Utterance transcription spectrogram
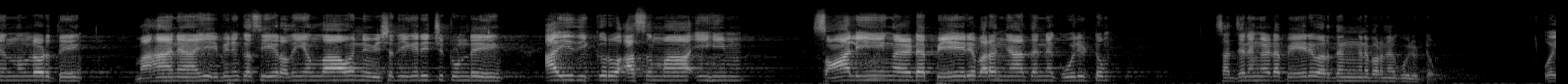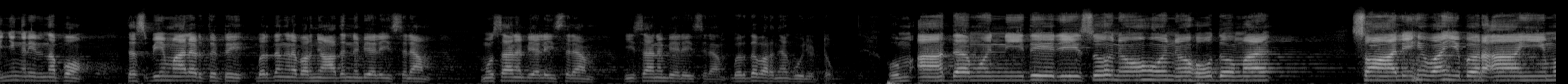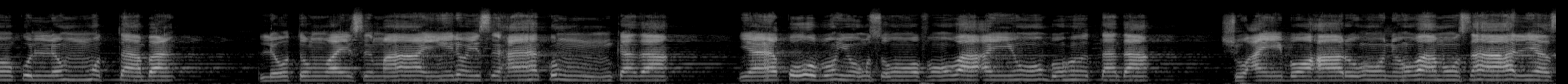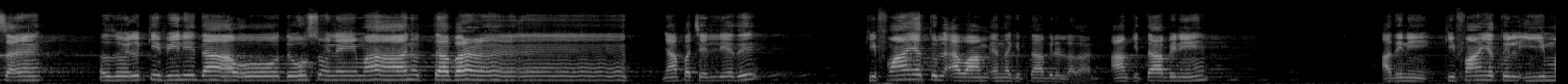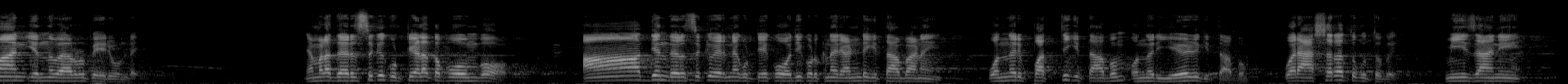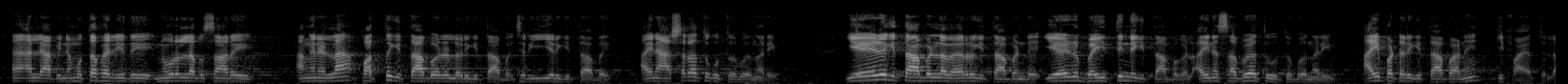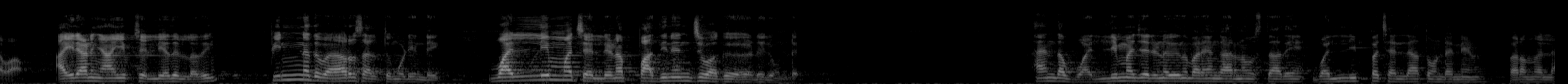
എന്നുള്ളിടത്ത് മഹാനായ ഇബിനു കസീർ റളിയല്ലാഹുവിന് വിശദീകരിച്ചിട്ടുണ്ട്. ഐ അസ്മാഇഹിം. സ്വാലീങ്ങളുടെ പേര് പറഞ്ഞാൽ തന്നെ കൂലിട്ടും. സജ്ജനങ്ങളുടെ പേര് വെറുതെ ഇങ്ങനെ പറഞ്ഞാൽ കൂലിട്ടും. ഒഴിഞ്ഞിങ്ങനെ ഇരുന്നപ്പോൾ തസ്ബീമാല എടുത്തിട്ട് വെറുതെ ഇങ്ങനെ പറഞ്ഞു ആദൻ നബി അലൈഹി ഇസ്ലാം മൂസാ നബി അലൈഹി ഇസ്ലാം ഈസാ നബി അലൈഹി ഇസ്ലാം വെറുതെ പറഞ്ഞാൽ കൂലിട്ടും. ഹും സാലിഹ് വൈബ്രാഹിമു കുല്ലും മുത്തബ ലൂത്തും വൈസ്മായിലു ഇസ്ഹാക്കും കഥ യഹൂബു യൂസൂഫു വ അയ്യൂബു തദ. ഷുഐബ് ഹാറൂനു വമുസ അൽയസ് ദുൽകിഫിൽ ദാവൂദു സുലൈമാനു തബ ഞാൻ ഇപ്പം ചെല്ലിയത് കിഫായത്തുൽ അവാം എന്ന കിതാബിലുള്ളതാണ്. ആ കിതാബിന് അതിന് കിഫായത്തുൽ ഈമാൻ എന്ന് വേറൊരു പേരുണ്ട്. നമ്മളെ ദർസക്ക് കുട്ടികളൊക്കെ പോകുമ്പോൾ ആദ്യം ദർസക്ക് വരുന്ന കുട്ടിയൊക്കെ ഓതി കൊടുക്കുന്ന രണ്ട് കിതാബാണ് ഒന്നൊരു പത്ത് കിതാബും ഒന്നൊരു ഏഴ് കിതാബും. ഒരഷറത്ത് കുത്തുബ് മീസാന് അല്ല പിന്നെ മുത്തഫരീദ് നൂറുൽ അബ്സാറ് അങ്ങനെയുള്ള പത്ത് കിതാബുകളുള്ള ഒരു കിതാബ് ചെറിയൊരു കിതാബ്. അതിന് അഷറത്ത് കുത്തുബ് എന്നറിയും. ഏഴ് കിതാബുള്ള വേറൊരു കിതാബുണ്ട്. ഏഴ് ബൈത്തിന്റെ കിതാബുകൾ അതിനെ സബഴത്ത് കുത്തുബ് എന്നറിയും. അതിൽപ്പെട്ടൊരു കിതാബാണ് കിഫായത്തുല്ലവാം. അതിലാണ് ഞാൻ ഈ ചൊല്ലിയത് ഉള്ളത്. പിന്നത് വേറൊരു സ്ഥലത്തും കൂടി ഉണ്ട്. വല്യമ്മ ചെല്ലണ പതിനഞ്ച് വക ഏടിലുണ്ട് അതെന്താ വല്യമ്മ ചെല്ലണത് എന്ന് പറയാൻ കാരണം ഉസ്താദെ വല്ലിപ്പ ചെല്ലാത്തോണ്ട് തന്നെയാണ്. വേറെ ഒന്നുമല്ല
